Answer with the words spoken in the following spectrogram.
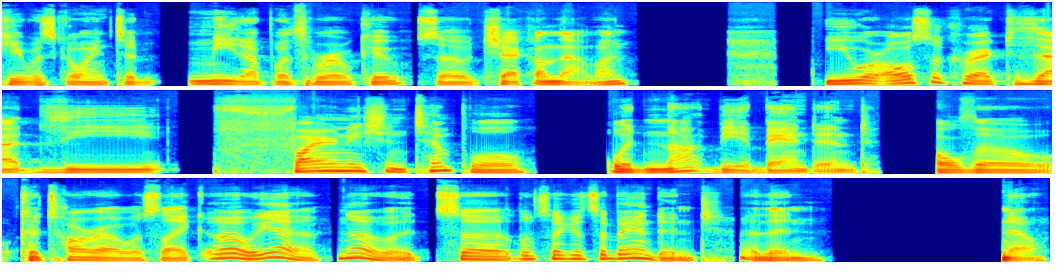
he was going to meet up with Roku. So check on that one. You are also correct that the Fire Nation temple would not be abandoned. Although Katara was like, "Oh yeah, no, it's uh looks like it's abandoned," and then no,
